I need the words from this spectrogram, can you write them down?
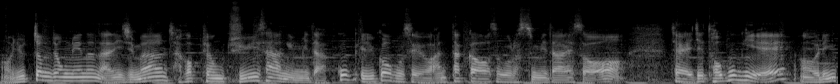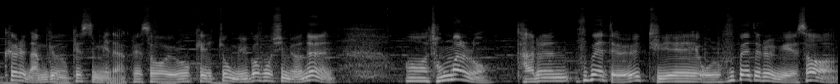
어, 요점 정리는 아니지만 작업형 주의사항입니다. 꼭 읽어보세요. 안타까워서 그렇습니다. 해서 제가 이제 더보기에 어, 링크를 남겨놓겠습니다. 그래서 이렇게 좀 읽어보시면은 어, 정말로 다른 후배들, 뒤에 올 후배들을 위해서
